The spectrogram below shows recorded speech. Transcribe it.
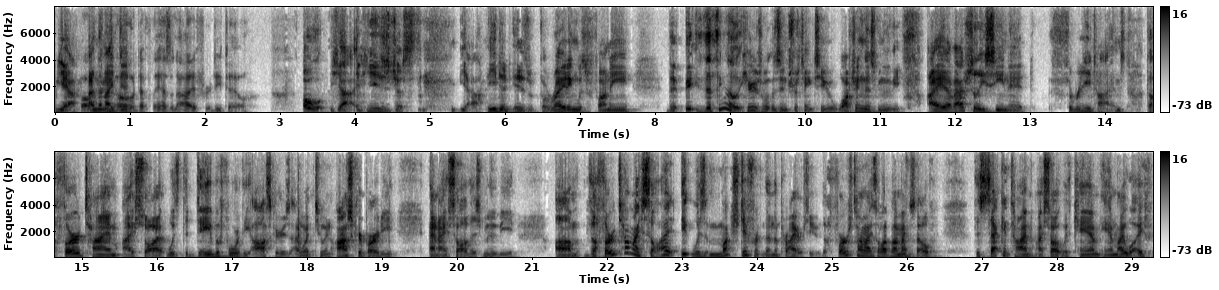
yeah, Bong and then I Joon-ho did. definitely has an eye for detail. Oh yeah, and he's just yeah. He did his. The writing was funny. The the thing though, here's what was interesting too. Watching this movie, I have actually seen it three times. The third time I saw it was the day before the Oscars. I went to an Oscar party, and I saw this movie. Um, the third time I saw it, it was much different than the prior two. The first time I saw it by myself. The second time I saw it with Cam and my wife,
